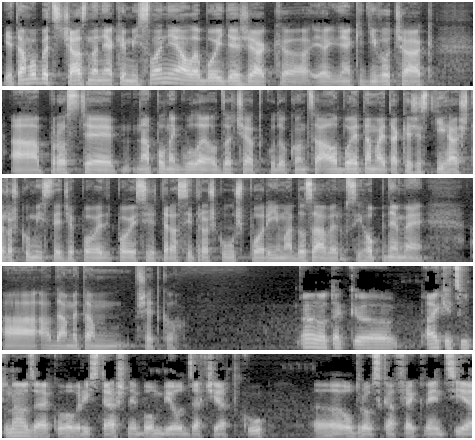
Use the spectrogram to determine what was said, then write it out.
Je tam vôbec čas na nejaké myslenie, alebo ideš jak, jak nejaký divočák a proste na plné gule od začiatku do konca, alebo je tam aj také, že stíhaš trošku myslieť, že povie, povie si, že teraz si trošku ušporím a do záveru si hopneme a, a dáme tam všetko. Áno, tak uh, aj keď sú tu naozaj, ako hovorí, strašné bomby od začiatku, Eh, obrovská frekvencia,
